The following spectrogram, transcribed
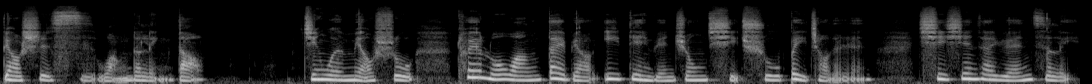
表示死亡的领导。经文描述推罗王代表伊甸园中起初被造的人，起先在园子里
